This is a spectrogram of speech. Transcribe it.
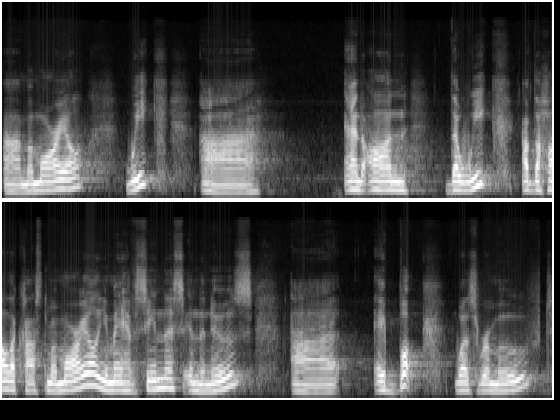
uh, Memorial Week. Uh, and on the week of the Holocaust Memorial, you may have seen this in the news, uh, a book was removed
